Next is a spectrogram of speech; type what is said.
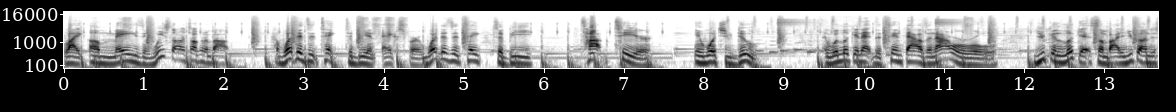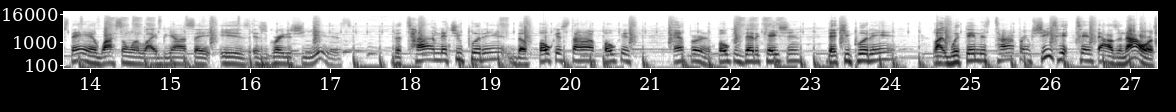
like amazing, we started talking about what does it take to be an expert? What does it take to be top tier in what you do? And we're looking at the 10,000 hour rule you can look at somebody, you can understand why someone like Beyonce is as great as she is. The time that you put in, the focus time, focus effort, and focus dedication that you put in, like within this time frame, she's hit 10,000 hours.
